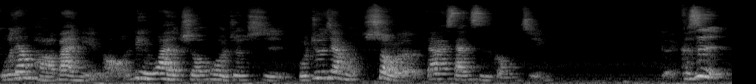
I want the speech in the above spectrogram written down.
我这样跑了半年哦，另外的收获就是，我就这样瘦了大概三四公斤，对，可是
